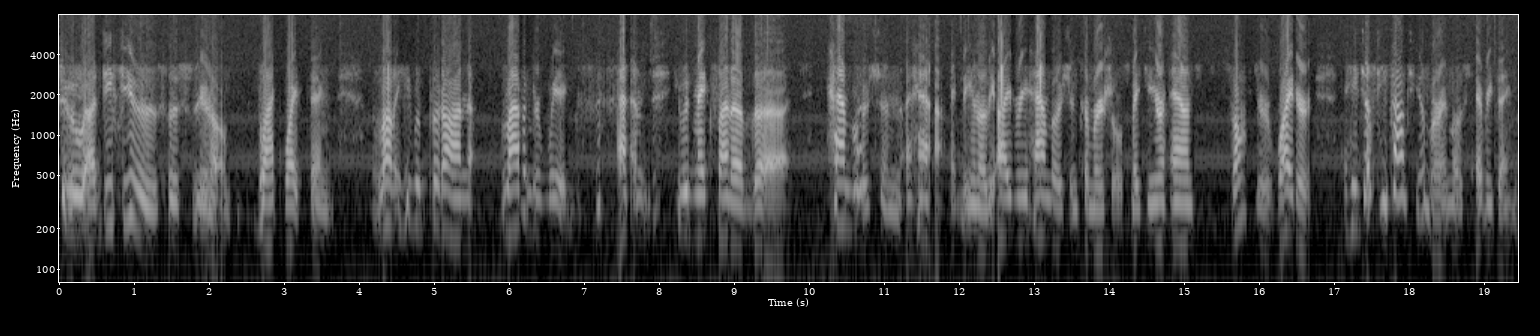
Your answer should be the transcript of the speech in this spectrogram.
to uh, defuse this, you know, black-white thing. A lot of he would put on lavender wigs, and he would make fun of the hand lotion, you know, the ivory hand lotion commercials, making your hands softer, whiter. He just he found humor in most everything.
